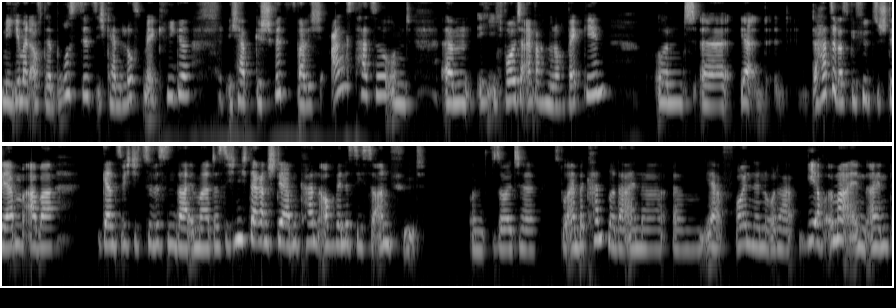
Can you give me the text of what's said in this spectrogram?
mir jemand auf der Brust sitzt, ich keine Luft mehr kriege. Ich habe geschwitzt, weil ich Angst hatte und ähm, ich, ich wollte einfach nur noch weggehen. Und äh, ja, hatte das Gefühl zu sterben, aber ganz wichtig zu wissen war immer, dass ich nicht daran sterben kann, auch wenn es sich so anfühlt. Und sollte du einen Bekannten oder eine ähm, ja, Freundin oder wie auch immer einen, einen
